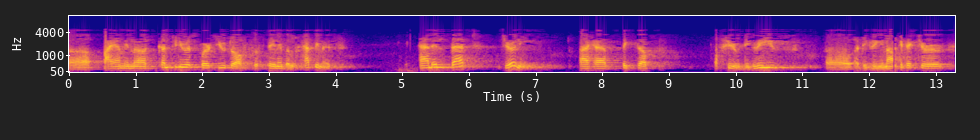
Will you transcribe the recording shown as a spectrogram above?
Uh, I am in a continuous pursuit of sustainable happiness, and in that journey, I have picked up a few degrees, uh, a degree in architecture,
